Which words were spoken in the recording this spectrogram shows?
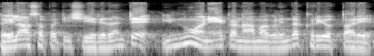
ಕೈಲಾಸಪತಿ ಸೇರಿದಂತೆ ಇನ್ನೂ ಅನೇಕ ನಾಮಗಳಿಂದ ಕರೆಯುತ್ತಾರೆ.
